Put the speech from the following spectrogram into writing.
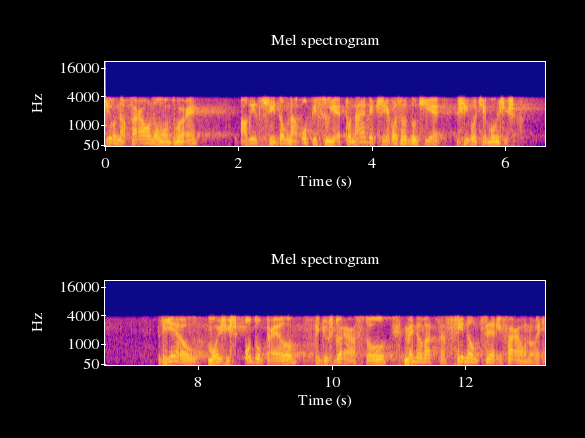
žil na faraónovom dvore, ale s Židom nám opisuje to najväčšie rozhodnutie v živote Mojžiša. Vierou Mojžiš odoprel, keď už dorástol, menovať sa synom céry faraónovej.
